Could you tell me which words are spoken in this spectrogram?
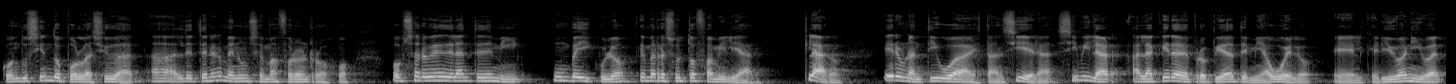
conduciendo por la ciudad, al detenerme en un semáforo en rojo, observé delante de mí un vehículo que me resultó familiar. Claro, era una antigua estanciera, similar a la que era de propiedad de mi abuelo, el querido Aníbal,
